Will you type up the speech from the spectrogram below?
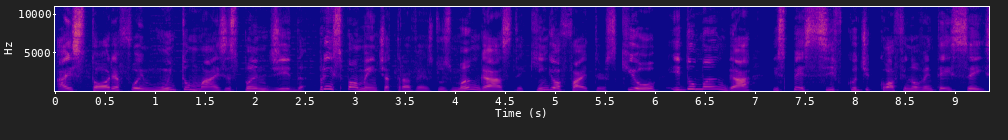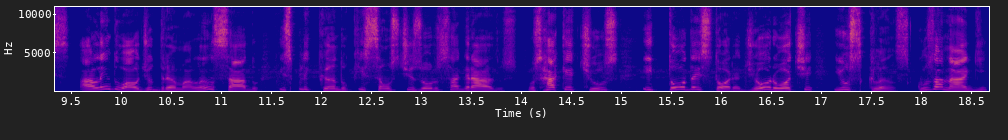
a história foi muito mais expandida, principalmente através dos mangás The King of Fighters Kyo e do mangá específico de KOF 96, além do audiodrama lançado explicando o que são os tesouros sagrados, os Hakechus e toda a história de Orochi e os clãs Kusanagi,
